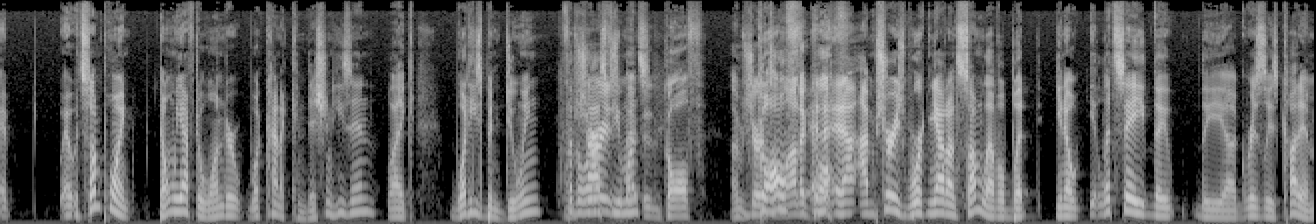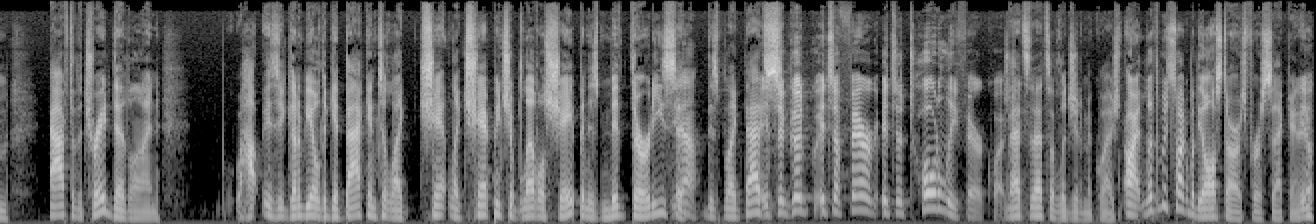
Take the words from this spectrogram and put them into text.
At, at some point, don't we have to wonder what kind of condition he's in? Like what he's been doing for I'm the sure last few months? uh, golf. I'm sure golf, it's a lot of and- golf. and, I- I'm sure he's working out on some level. But you know, let's say the the uh, Grizzlies cut him after the trade deadline. How is he going to be able to get back into like cha- like championship level shape in his mid 30s? Yeah. this like that's it's a good. It's a fair. It's a totally fair question. That's that's a legitimate question. All right, let's, let's talk about the All Stars for a second. And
